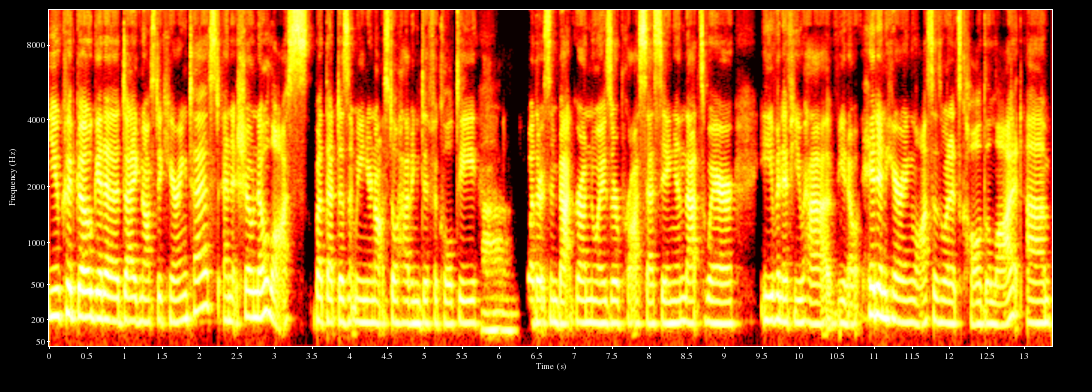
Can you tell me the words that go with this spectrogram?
you could go get a diagnostic hearing test and it show no loss, but that doesn't mean you're not still having difficulty, uh-huh. whether it's in background noise or processing. And that's where even if you have, you know, hidden hearing loss is what it's called a lot. Um,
